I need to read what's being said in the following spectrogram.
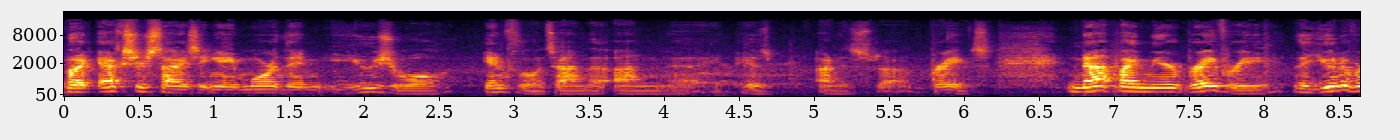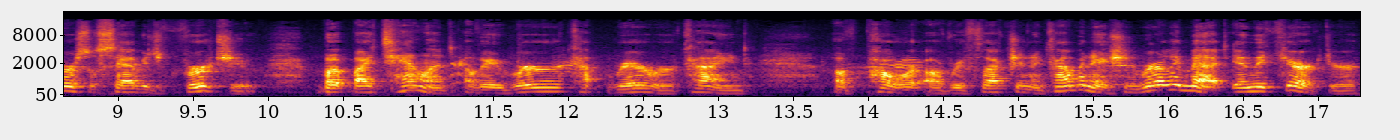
but exercising a more than usual influence on the on uh, his on his uh, braves. Not by mere bravery, the universal savage virtue, but by talent of a rarer, rarer kind of power of reflection and combination rarely met in the character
